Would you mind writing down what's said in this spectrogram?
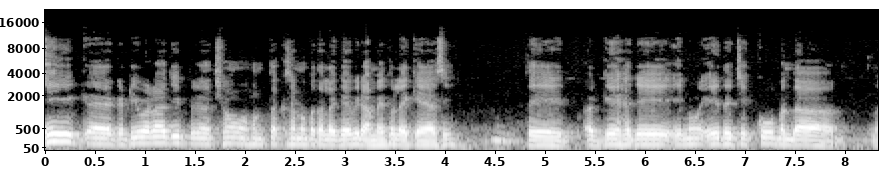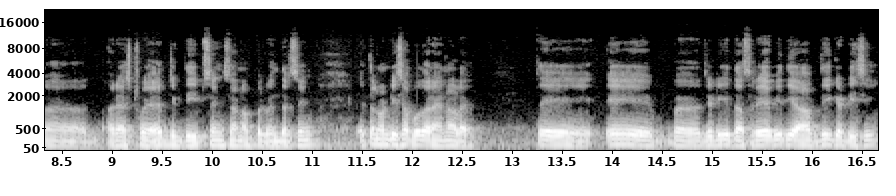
ਇਹ ਅ, ਗੱਡੀ ਵਾਲਾ ਜੀ ਪਿੱਛੋਂ ਹੁਣ ਤੱਕ ਸਾਨੂੰ ਪਤਾ ਲੱਗਿਆ ਵੀ ਰਾਮੇ ਤੋਂ ਲੈ ਕੇ ਆਇਆ ਸੀ। ਤੇ ਅੱਗੇ ਹਜੇ ਇਹਨੂੰ ਇਹਦੇ ਚ ਇੱਕੋ ਬੰਦਾ ਅਰੈਸਟ ਹੋਇਆ ਜਗਦੀਪ ਸਿੰਘ ਸਨ of ਬਲਵਿੰਦਰ ਸਿੰਘ। ਇਹ ਤਲਵੰਡੀ ਸਾਬੋ ਦਾ ਰਹਿਣ ਵਾਲਾ ਹੈ। ਤੇ ਇਹ ਜਿਹੜੀ ਦੱਸ ਰਿਹਾ ਵੀ ਇਹਦੀ ਆਪਦੀ ਗੱਡੀ ਸੀ।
